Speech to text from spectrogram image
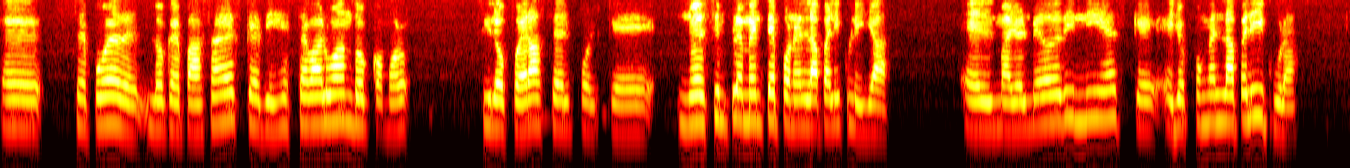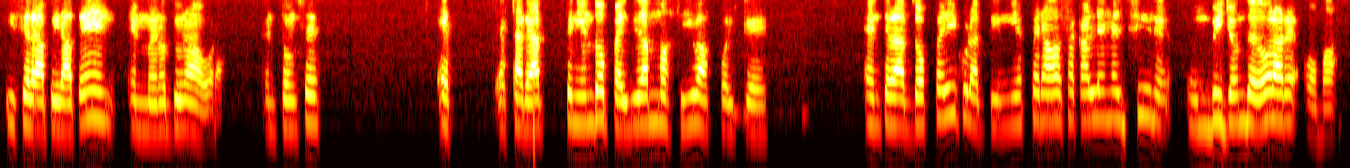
Eh, se puede. Lo que pasa es que Disney está evaluando como si lo fuera a hacer, porque no es simplemente poner la película y ya. El mayor miedo de Disney es que ellos pongan la película y se la pirateen en menos de una hora entonces estaría teniendo pérdidas masivas porque entre las dos películas Disney esperaba sacarle en el cine un billón de dólares o más.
